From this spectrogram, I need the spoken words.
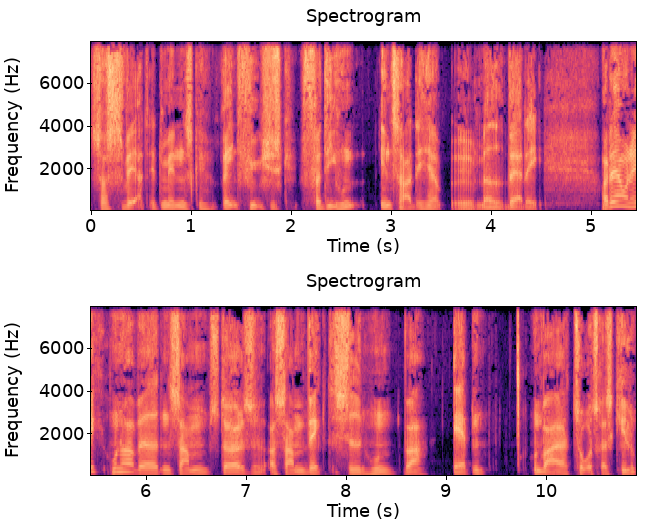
så svært et menneske, rent fysisk, fordi hun indtager det her øh, mad hver dag. Og det har hun ikke. Hun har været den samme størrelse og samme vægt, siden hun var 18. Hun vejer 62 kilo.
